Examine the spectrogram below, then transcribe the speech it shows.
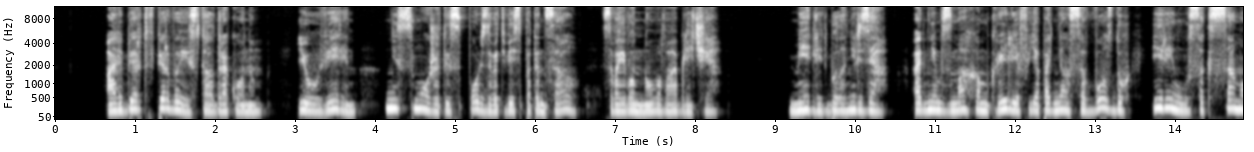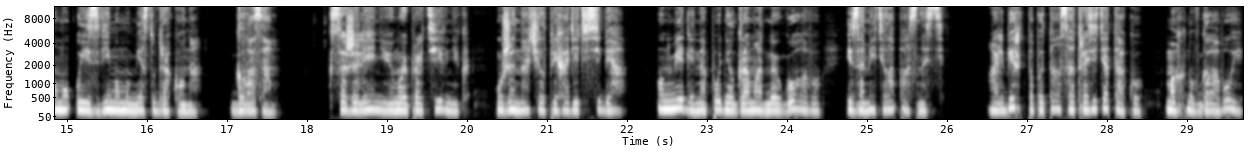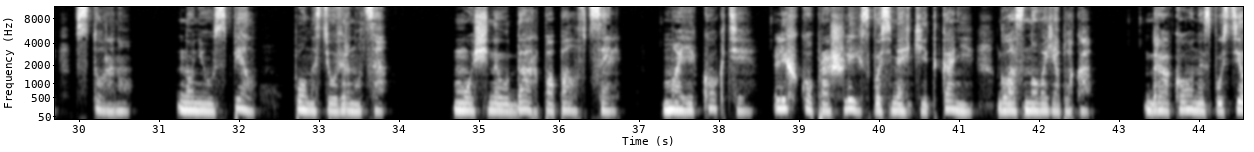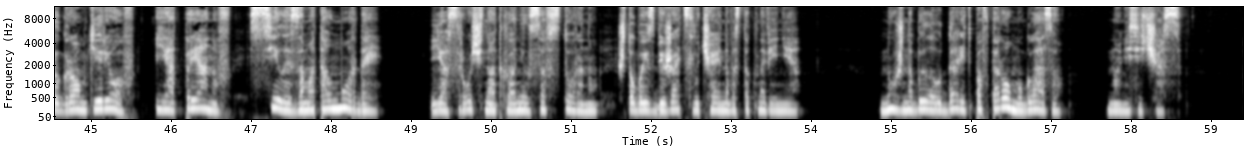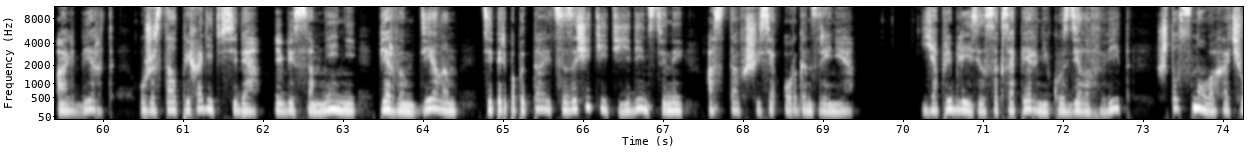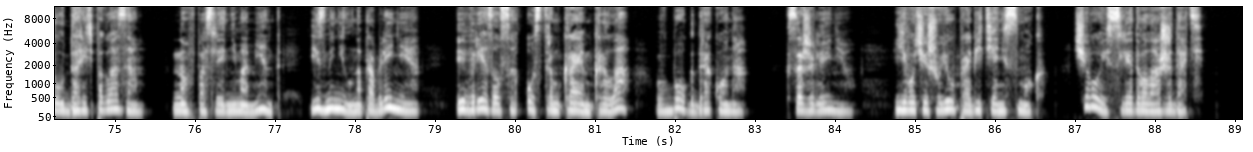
Альберт впервые стал драконом и, уверен, не сможет использовать весь потенциал своего нового обличия. Медлить было нельзя. Одним взмахом крыльев я поднялся в воздух и ринулся к самому уязвимому месту дракона — глазам. К сожалению, мой противник уже начал приходить в себя. Он медленно поднял громадную голову и заметил опасность. Альберт попытался отразить атаку, махнув головой в сторону, но не успел полностью увернуться. Мощный удар попал в цель. Мои когти легко прошли сквозь мягкие ткани глазного яблока. Дракон испустил громкий рев и, отпрянув, силой замотал мордой. Я срочно отклонился в сторону — чтобы избежать случайного столкновения. Нужно было ударить по второму глазу, но не сейчас. Альберт уже стал приходить в себя и, без сомнений, первым делом теперь попытается защитить единственный оставшийся орган зрения. Я приблизился к сопернику, сделав вид, что снова хочу ударить по глазам, но в последний момент изменил направление и врезался острым краем крыла в бок дракона. К сожалению, его чешую пробить я не смог, чего и следовало ожидать.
